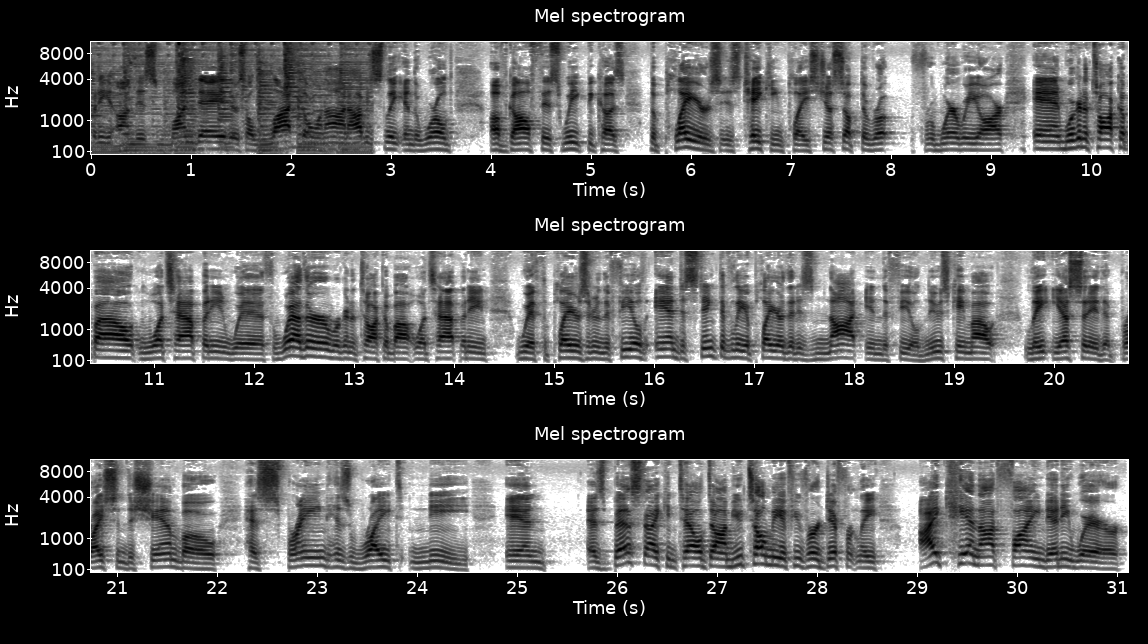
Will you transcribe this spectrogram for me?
on this Monday. There's a lot going on, obviously, in the world of golf this week because the Players is taking place just up the road from where we are. And we're going to talk about what's happening with weather. We're going to talk about what's happening with the players that are in the field and distinctively a player that is not in the field. News came out late yesterday that Bryson DeChambeau has sprained his right knee. And as best I can tell, Dom, you tell me if you've heard differently. I cannot find anywhere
